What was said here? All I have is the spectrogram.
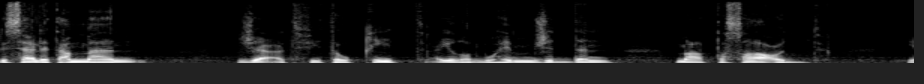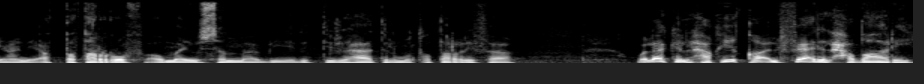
رسالة عمان جاءت في توقيت أيضا مهم جدا مع تصاعد يعني التطرف أو ما يسمى بالاتجاهات المتطرفة. ولكن الحقيقة الفعل الحضاري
